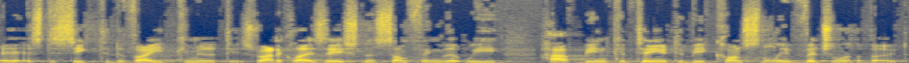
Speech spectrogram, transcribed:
uh, is to seek to divide communities. Radicalisation is something that we have been, continue to be constantly vigilant about.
